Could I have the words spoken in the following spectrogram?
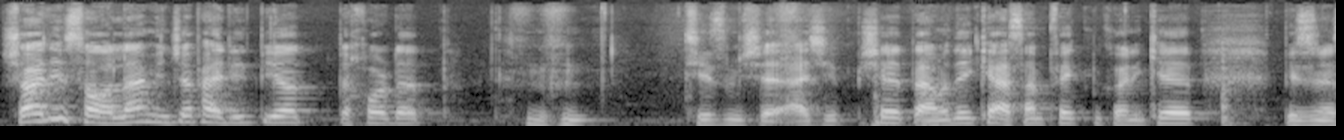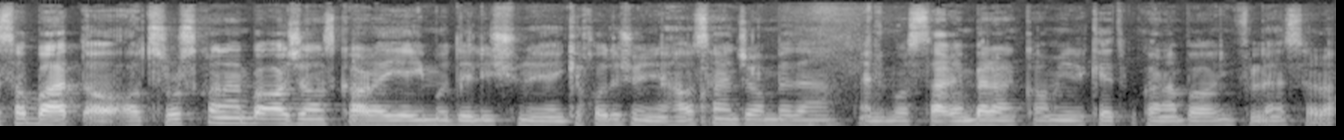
شاید این سوالم اینجا پدید بیاد به خورده چیز میشه عجیب میشه. در مورد اینکه اصلا فکر می‌کنی که business ها باید outsource کنن با آژانس کارهای این مدلیشون یا اینکه خودشون in-house انجام بدن؟ یعنی مستقیم برن communicate بکنن با اینفلوئنسرها؟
